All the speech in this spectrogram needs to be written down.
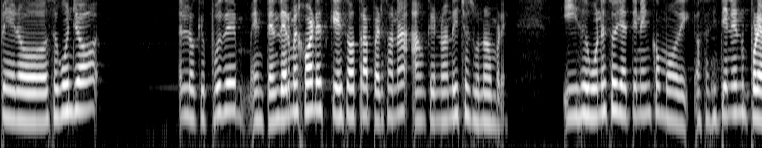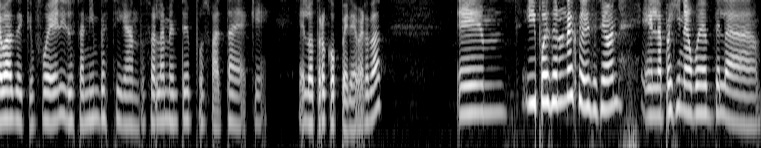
Pero según yo, lo que pude entender mejor es que es otra persona, aunque no han dicho su nombre. Y según esto ya tienen como, de, o sea, sí tienen pruebas de que fue él y lo están investigando. Solamente pues falta que el otro coopere, ¿verdad? Em, y pues en una actualización en la página web de la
